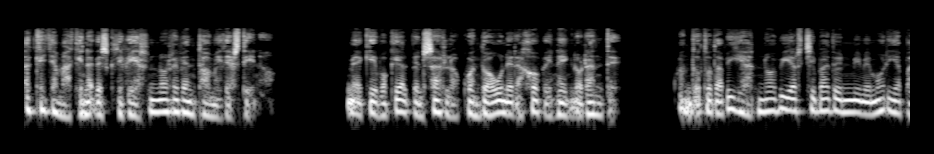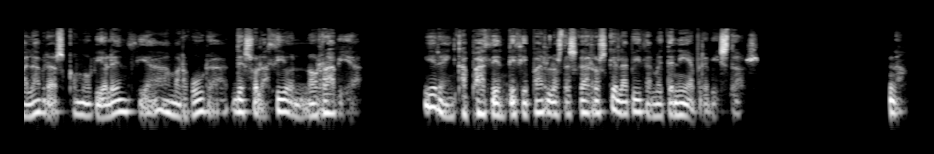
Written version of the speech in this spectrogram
Aquella máquina de escribir no reventó mi destino. Me equivoqué al pensarlo cuando aún era joven e ignorante, cuando todavía no había archivado en mi memoria palabras como violencia, amargura, desolación o rabia y era incapaz de anticipar los desgarros que la vida me tenía previstos. No.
